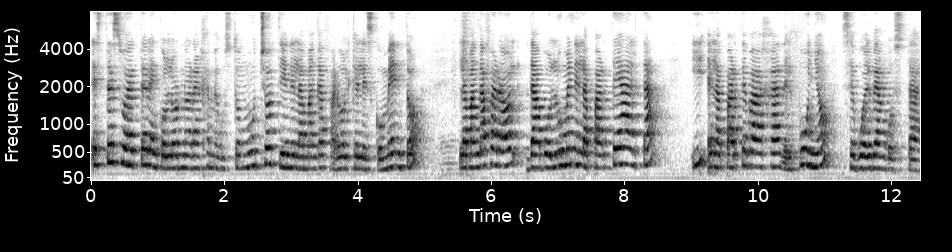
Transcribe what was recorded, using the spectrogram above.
Este suéter en color naranja me gustó mucho, tiene la manga farol que les comento. La manga farol da volumen en la parte alta y en la parte baja del puño se vuelve a angostar.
